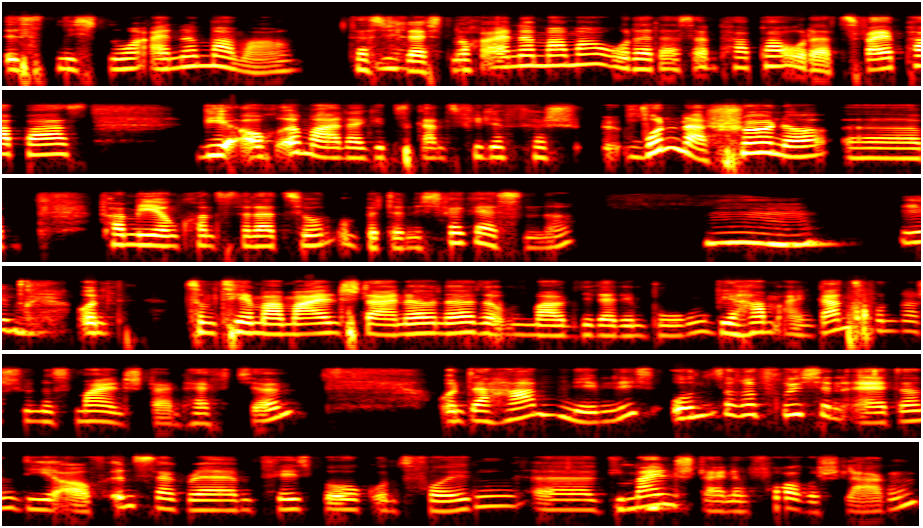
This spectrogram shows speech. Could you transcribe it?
ist nicht nur eine Mama. Da ist ja. vielleicht noch eine Mama oder da ist ein Papa oder zwei Papas wie auch immer, da gibt es ganz viele wunderschöne äh, Familienkonstellationen und bitte nicht vergessen. Ne? Hm, eben. Und zum Thema Meilensteine, ne, um mal wieder den Bogen. Wir haben ein ganz wunderschönes Meilensteinheftchen. Und da haben nämlich unsere Frühcheneltern, die auf Instagram, Facebook uns folgen, äh, die mhm. Meilensteine vorgeschlagen.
